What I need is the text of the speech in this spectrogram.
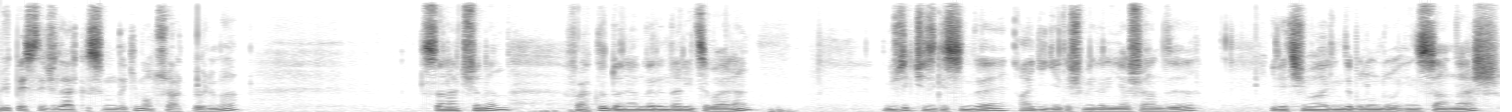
Büyük besteciler kısmındaki Mozart bölümü sanatçının farklı dönemlerinden itibaren müzik çizgisinde hangi gelişmelerin yaşandığı, iletişim halinde bulunduğu insanlar,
